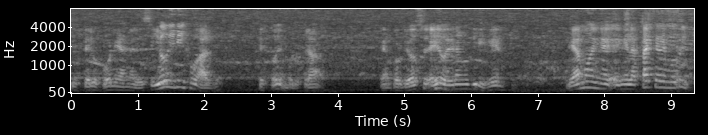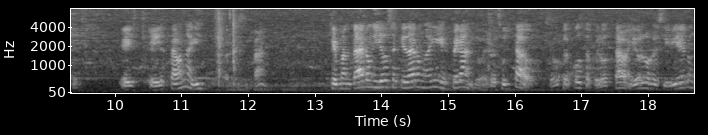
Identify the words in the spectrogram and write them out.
si usted lo pone a analizar. Si yo dirijo algo, estoy involucrado, porque ellos, eran los dirigentes. Digamos, en el, ataque de Morrito, ellos estaban ahí participando. Que mandaron y ellos se quedaron ahí esperando el resultado, es otra cosa, pero estaban, ellos lo recibieron,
